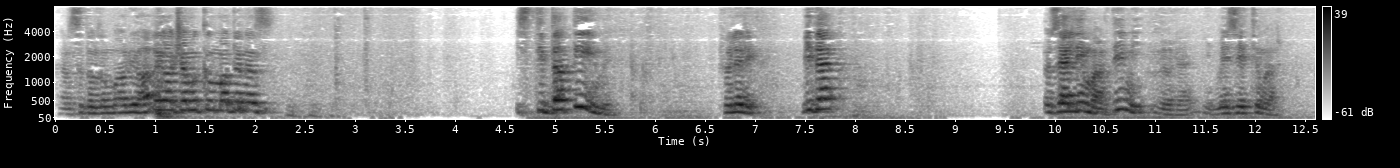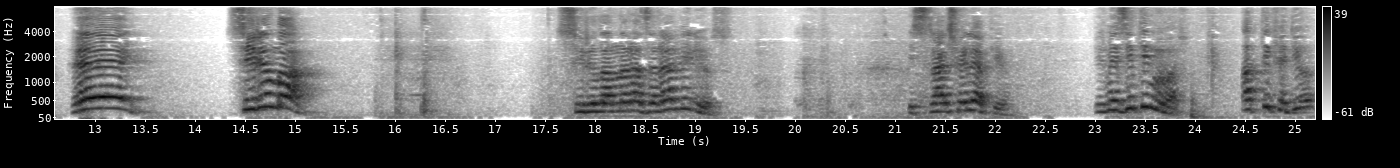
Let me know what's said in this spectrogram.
Karısı da oradan bağırıyor. Hadi akşamı kılmadınız. İstibdat değil mi? Kölelik. Bir de özelliğim var değil mi? Böyle meziyetim var. Hey! Sıyrılma! Sıyrılanlara zarar veriyorsun. İsrail şöyle yapıyor. Bir meziyetin mi var? Aktif ediyor.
